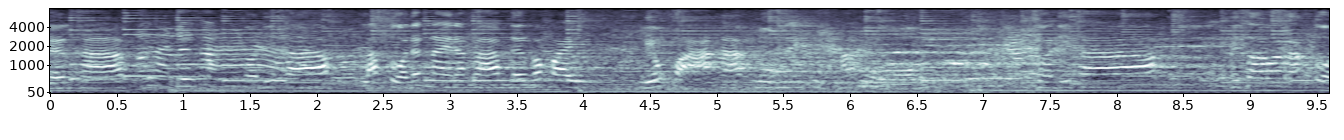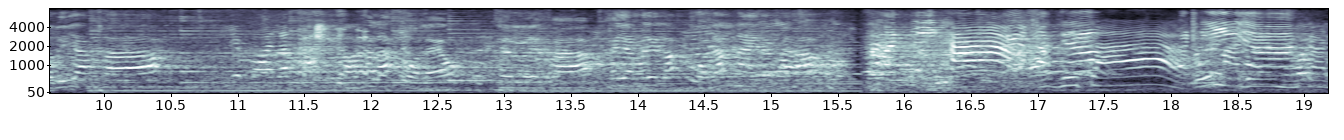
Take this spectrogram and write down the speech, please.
ชิญครับ สวัสดีค่ะ สวัสดีครับ รับตั๋วด้านในนะครับ เดินเข้าไปเลี้ยวขวาครับลงในสุดครับผมสวัสดีครับ ไม่ทราบว่ารับตั๋วหรือยังครับ เรียบร้อยแล้วค่ะอ๋อถ้ารับตั๋วแล้วเชิญเลยครับ ถ้ายังไม่ได้รับตั๋วด้านในนะครับสวัสดีค่ะสวัสดีจ้าอุ้ยมาแดงเหมือนกัน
